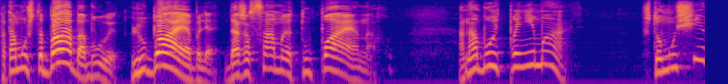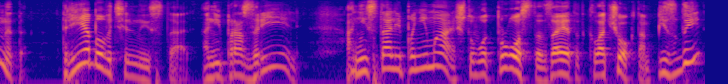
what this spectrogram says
Потому что баба будет, любая, блядь, даже самая тупая, нахуй, она будет понимать, что мужчины-то требовательные стали, они прозрели, они стали понимать, что вот просто за этот клочок там пизды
